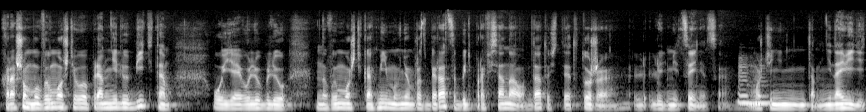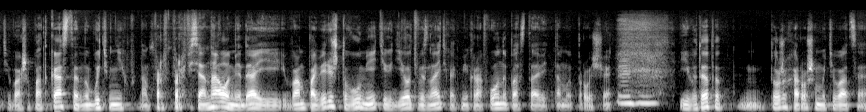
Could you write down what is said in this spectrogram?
хорошо, вы можете его прям не любить, там, ой, я его люблю, но вы можете как минимум в нем разбираться, быть профессионалом, да, то есть это тоже людьми ценится. Mm-hmm. Можете не, там, ненавидеть ваши подкасты, но быть в них там, профессионалами, да, и вам поверят, что вы умеете их делать, вы знаете, как микрофоны поставить там и прочее. Mm-hmm. И вот это тоже хорошая мотивация.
